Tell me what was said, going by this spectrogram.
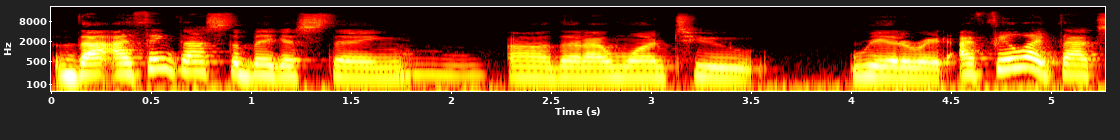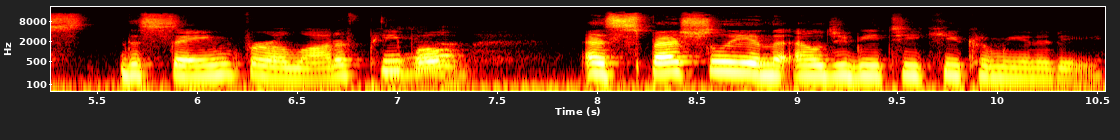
that I think that's the biggest thing uh, that I want to reiterate. I feel like that's the same for a lot of people, especially in the LGBTQ community.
